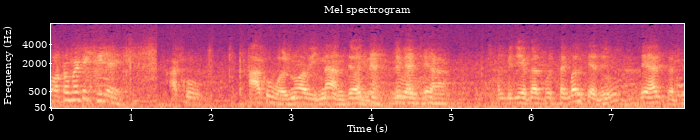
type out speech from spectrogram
ઓટોમેટિક થઈ જાય. આખું આખું વર્લ્ડનું આ વિજ્ઞાન છે. અને બીજું એકાદ પુસ્તક બનશે હજુ તે હેલ્પ કરશે.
